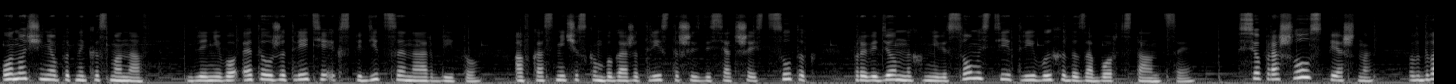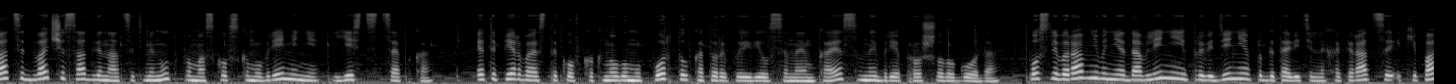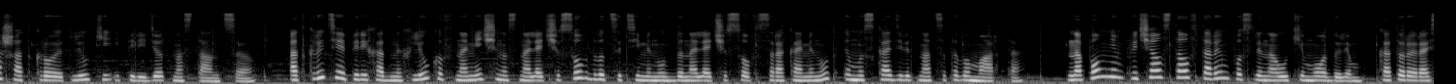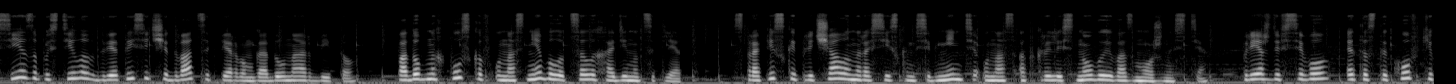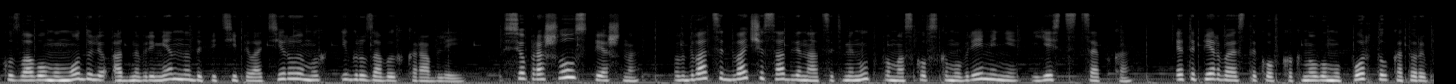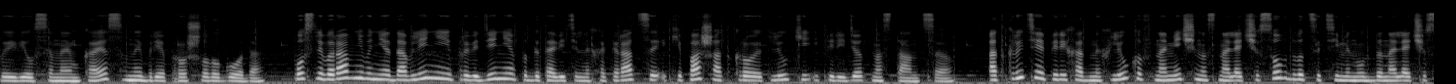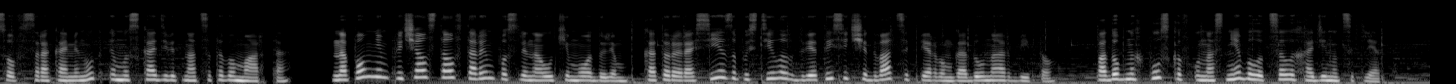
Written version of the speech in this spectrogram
Он очень опытный космонавт, для него это уже третья экспедиция на орбиту, а в космическом багаже 366 суток, проведенных в невесомости и три выхода за борт станции. Все прошло успешно. В 22 часа 12 минут по московскому времени есть сцепка. Это первая стыковка к новому порту, который появился на МКС в ноябре прошлого года. После выравнивания давления и проведения подготовительных операций экипаж откроет люки и перейдет на станцию. Открытие переходных люков намечено с 0 часов 20 минут до 0 часов 40 минут МСК 19 марта. Напомним, причал стал вторым после науки модулем, который Россия запустила в 2021 году на орбиту. Подобных пусков у нас не было целых 11 лет. С пропиской причала на российском сегменте у нас открылись новые возможности. Прежде всего, это стыковки к узловому модулю одновременно до пяти пилотируемых и грузовых кораблей. Все прошло успешно. В 22 часа 12 минут по московскому времени есть сцепка. Это первая стыковка к новому порту, который появился на МКС в ноябре прошлого года. После выравнивания давления и проведения подготовительных операций экипаж откроет люки и перейдет на станцию. Открытие переходных люков намечено с 0 часов 20 минут до 0 часов 40 минут МСК 19 марта. Напомним, причал стал вторым после науки модулем, который Россия запустила в 2021 году на орбиту. Подобных пусков у нас не было целых 11 лет.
